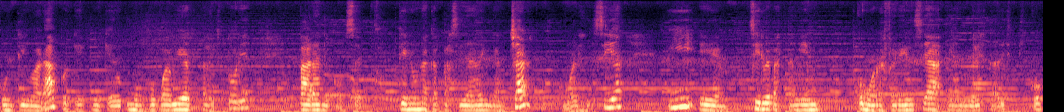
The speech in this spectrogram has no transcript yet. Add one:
continuará, porque me quedó como un poco abierta la historia para mi concepto. Tiene una capacidad de enganchar, como les decía, y eh, sirve también como referencia a nivel estadístico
